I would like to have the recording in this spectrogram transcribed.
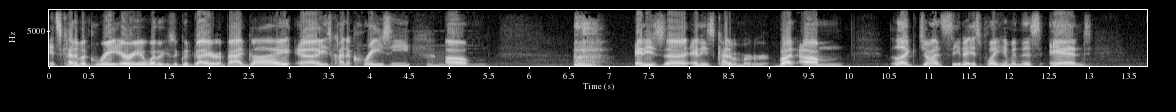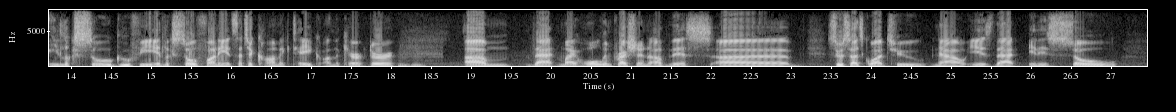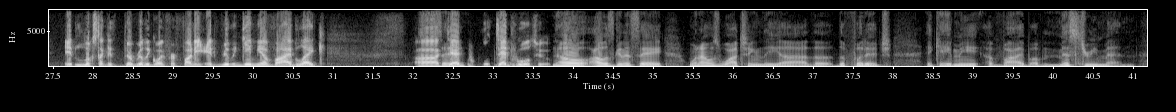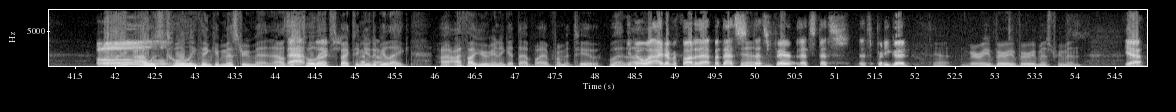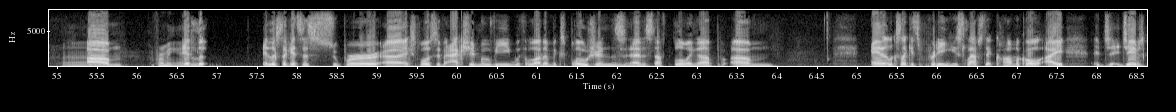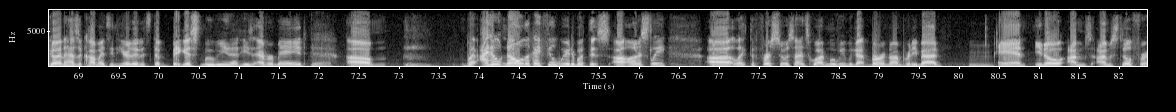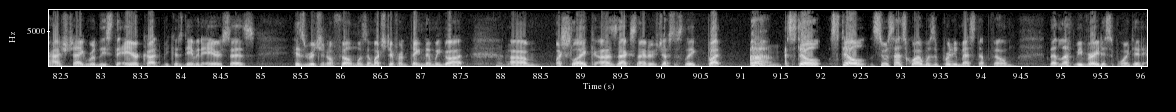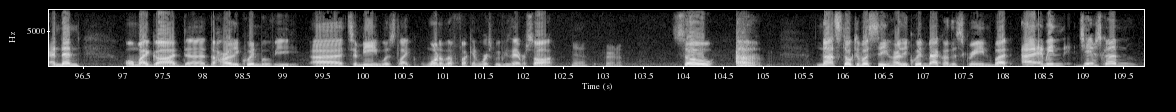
it's kind of a gray area whether he's a good guy or a bad guy. Uh, he's kind of crazy, hmm um, and he's uh, and he's kind of a murderer. But um, like John Cena is playing him in this, and he looks so goofy. It looks so funny. It's such a comic take on the character hmm um, that my whole impression of this uh, Suicide Squad 2 now is that it is so. It looks like they're really going for funny. It really gave me a vibe like uh, Say- Deadpool, Deadpool 2. No, I was gonna say when I was watching the uh, the the footage, it gave me a vibe of Mystery Men. Oh, Like, I was totally thinking Mystery Men, and I was totally much. expecting you to be like, I, I thought you were gonna get that vibe from it too. But you know uh. I never thought of that, but that's Yeah. that's fair. That's that's that's pretty good. Yeah, very, very, very Mystery Men. Yeah. Uh, Um, for me, it anyway. It looks like it's a super uh, explosive action movie with a lot of explosions Mhm. and stuff blowing up. Um, and it looks like it's pretty slapstick comical. I J- James Gunn has a comment in here that it's the biggest movie that he's ever made. yeah. Um, but I don't know. Like I feel weird about this. Uh, honestly, uh, like the first Suicide Squad movie, we got burned on pretty bad. Mhm. And you know, I'm I'm still for hashtag release the Ayer cut because David Ayer says his original film was a much different thing than we got, Okay. um, much like uh, Zack Snyder's Justice League. But Mhm. still, still, Suicide Squad was a pretty messed up film that left me very disappointed. And then, oh my god, uh, the Harley Quinn movie uh, to me was like one of the fucking worst movies I ever saw. yeah, fair enough. So, not stoked about seeing Harley Quinn back on the screen, but I, I mean, James Gunn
